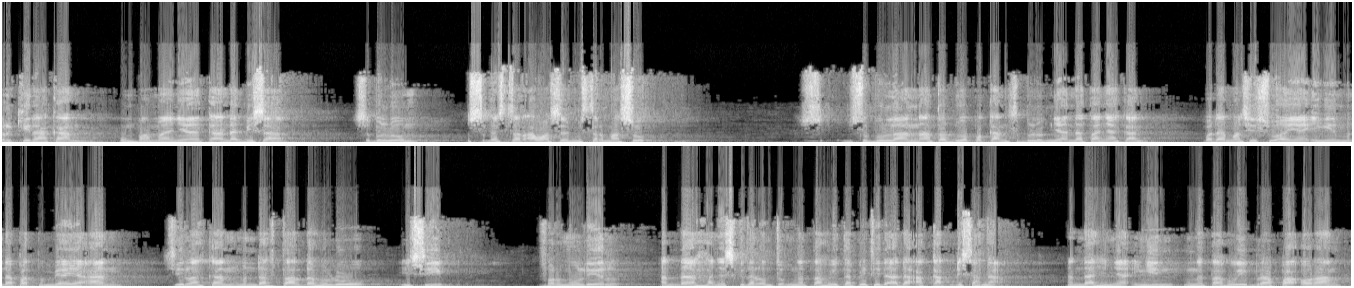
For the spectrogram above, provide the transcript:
Perkirakan umpamanya kan Anda bisa. Sebelum semester awal semester masuk se- sebulan atau dua pekan sebelumnya Anda tanyakan pada mahasiswa yang ingin mendapat pembiayaan silahkan mendaftar dahulu isi formulir Anda hanya sekedar untuk mengetahui tapi tidak ada akad di sana. Anda hanya ingin mengetahui berapa orang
